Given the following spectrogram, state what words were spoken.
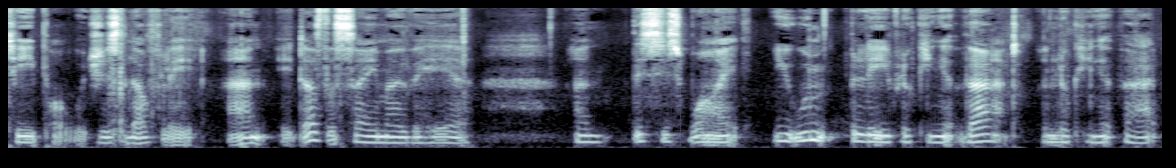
teapot which is lovely and it does the same over here and this is why you wouldn't believe looking at that and looking at that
